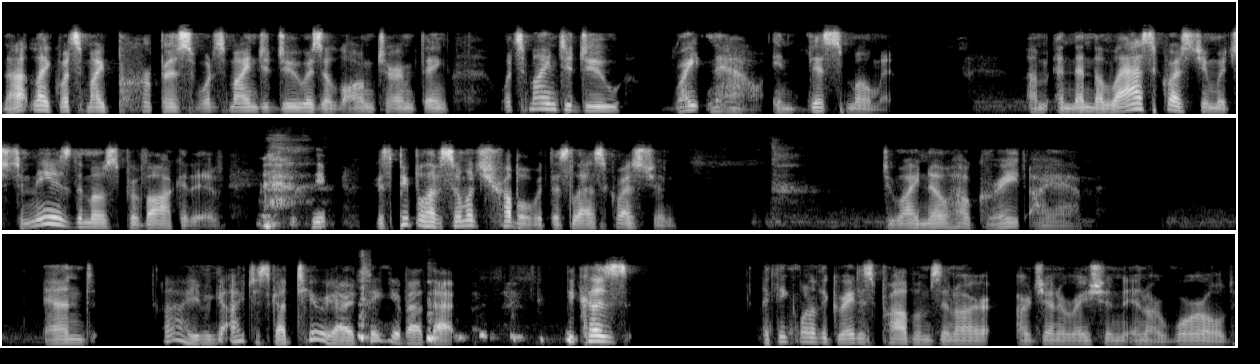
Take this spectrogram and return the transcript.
Not like what's my purpose? What's mine to do as a long-term thing? What's mine to do right now in this moment um, and then the last question, which to me is the most provocative, because people have so much trouble with this last question Do I know how great I am? And oh, I, even, I just got teary eyed thinking about that. because I think one of the greatest problems in our, our generation, in our world,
